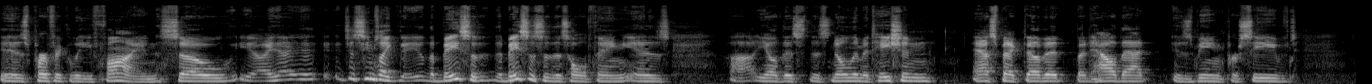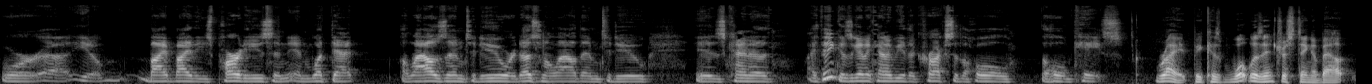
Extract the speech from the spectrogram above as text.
is perfectly fine. So, know, I, I, it just seems like the, the base of the basis of this whole thing is, uh, you know, this this no limitation aspect of it, but how that is being perceived or uh, you know by by these parties and and what that allows them to do or doesn't allow them to do is kind of I think is going to kind of be the crux of the whole the whole case. Right, because what was interesting about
